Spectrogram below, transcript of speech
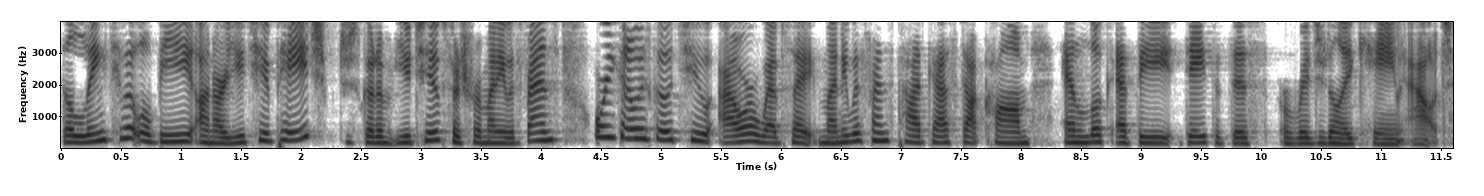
the link to it will be on our YouTube page. Just go to YouTube, search for Money with Friends, or you can always go to our website, moneywithfriendspodcast.com, and look at the date that this originally came out.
